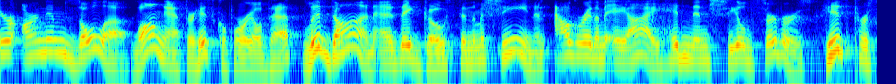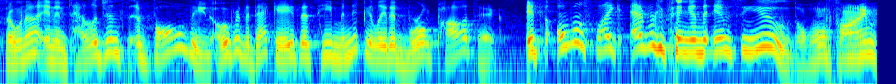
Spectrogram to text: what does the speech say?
figure Arnim Zola, long after his corporeal death, lived on as a ghost in the machine, an algorithm AI hidden in S.H.I.E.L.D. servers. His persona and intelligence evolving over the decades as he manipulated world politics. It's almost like everything in the MCU the whole time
